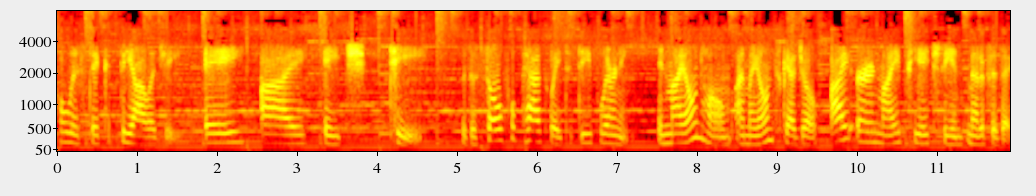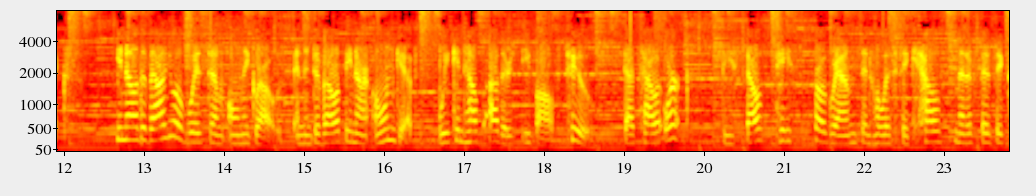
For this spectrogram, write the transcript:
Holistic Theology, AIHT, with a soulful pathway to deep learning. In my own home, on my own schedule, I earned my PhD in metaphysics. You know, the value of wisdom only grows, and in developing our own gifts, we can help others evolve too. That's how it works. These self-paced programs in holistic health, metaphysics,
